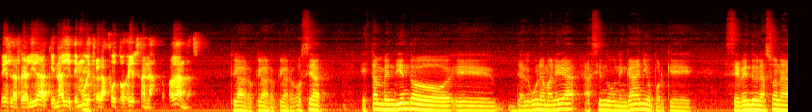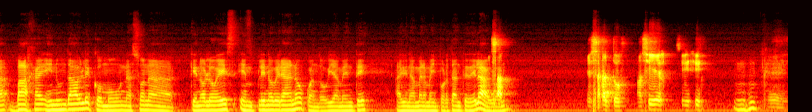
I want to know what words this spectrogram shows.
ves la realidad, que nadie te muestra las fotos esas en las propagandas. Claro, claro, claro. O sea, están vendiendo eh, de alguna manera haciendo un engaño porque se vende una zona baja e inundable como una zona que no lo es en pleno verano cuando obviamente hay una merma importante del agua. Exacto, así es, sí, sí. Eh.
